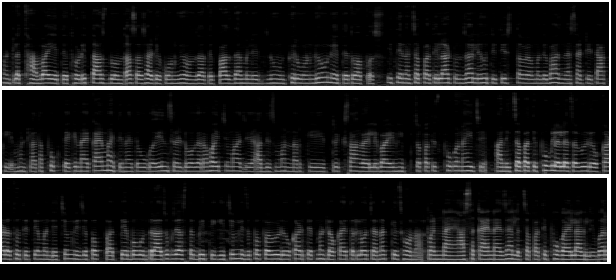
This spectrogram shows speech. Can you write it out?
म्हटलं थांबा येते थोडी. तास दोन तासासाठी कोण घेऊन जाते. पाच दहा मिनिट घेऊन फिरवून घेऊन येते वापस. इथे ना चपाती लाटून झाली होती तीच तव्यामध्ये भाजण्यासाठी टाकली. म्हटलं आता फुकते की नाही काय माहिती नाही तर उगा इन्सल्ट वगैरे व्हायची माझी. आधीच म्हणणार की ट्रिक सांगायली बाईन ही चपातीच फुग नाहीचे आणि चपाती फुगलेल्याचा व्हिडिओ काढत होते ते म्हणजे चिमणीचे पप्पा. ते बघून तर अजून जास्त भीती की चिमणीचे पप्पा व्हिडिओ काढतात म्हटलं काय तर लोचा नक्कीच होणार. पण नाही असं काय नाही झालं. चपाती फुगायला लागली बरं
